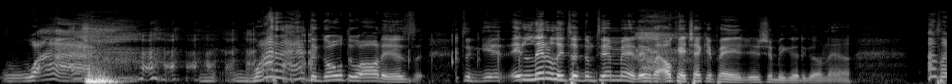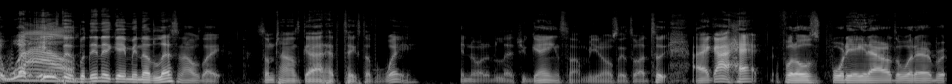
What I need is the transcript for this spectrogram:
Why? Why did I have to go through all this to get? It literally took them ten minutes. They was like, okay, check your page. It should be good to go now. I was like, what is Wow. this? But then they gave me another lesson. I was like, sometimes God had to take stuff away in order to let you gain something. You know what I'm saying? So I took, I got hacked for those 48 hours or whatever.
